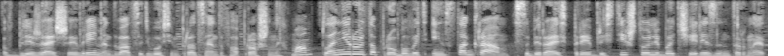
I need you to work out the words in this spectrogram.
В ближайшее время 28% опрошенных мам планируют опробовать Instagram, собираясь приобрести что-либо через интернет.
